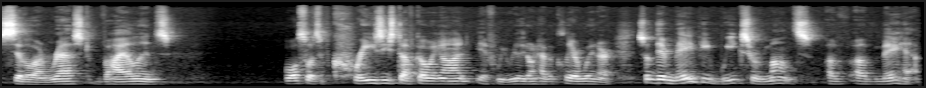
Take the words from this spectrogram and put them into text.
civil unrest, violence, all sorts of crazy stuff going on if we really don't have a clear winner. So there may be weeks or months of, of mayhem.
